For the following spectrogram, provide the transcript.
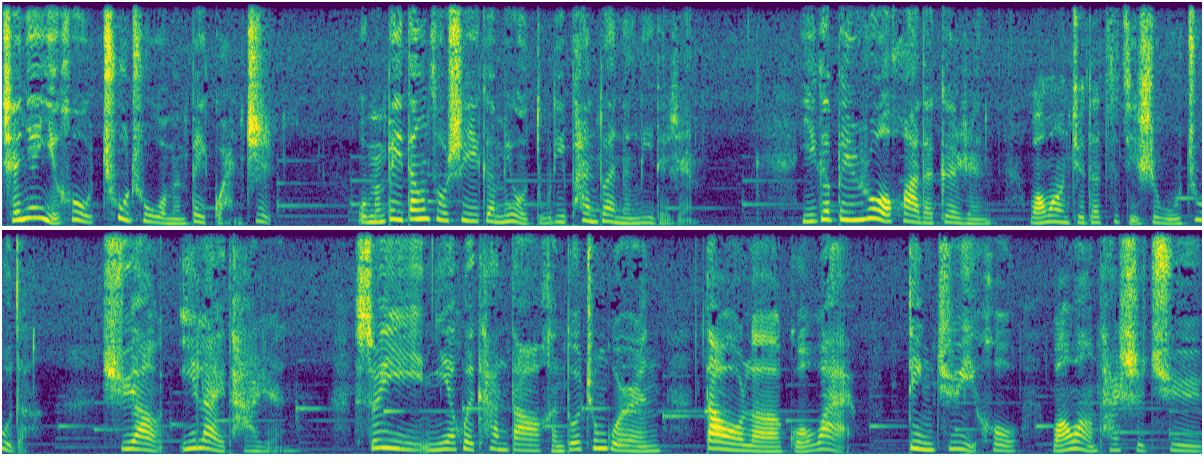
成年以后，处处我们被管制，我们被当作是一个没有独立判断能力的人，一个被弱化的个人，往往觉得自己是无助的，需要依赖他人。所以你也会看到很多中国人到了国外定居以后。往往他是去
